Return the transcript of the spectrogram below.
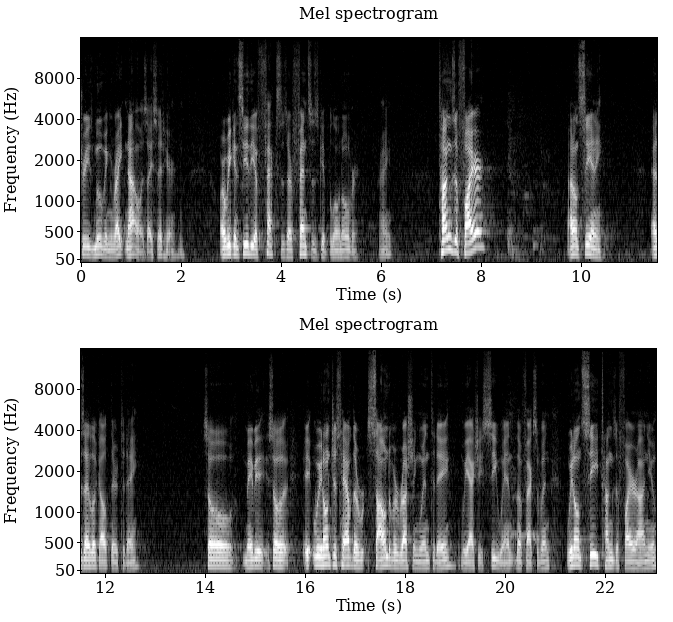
trees moving right now as I sit here. Or we can see the effects as our fences get blown over, right? Tongues of fire? I don't see any as I look out there today. So maybe, so it, we don't just have the sound of a rushing wind today. We actually see wind, the effects of wind. We don't see tongues of fire on you.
